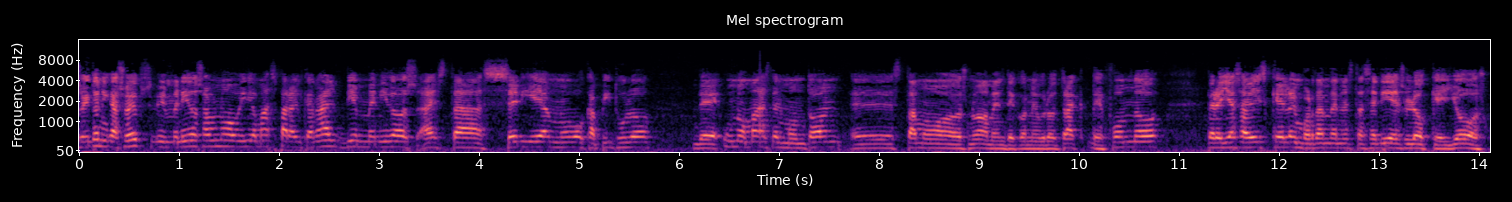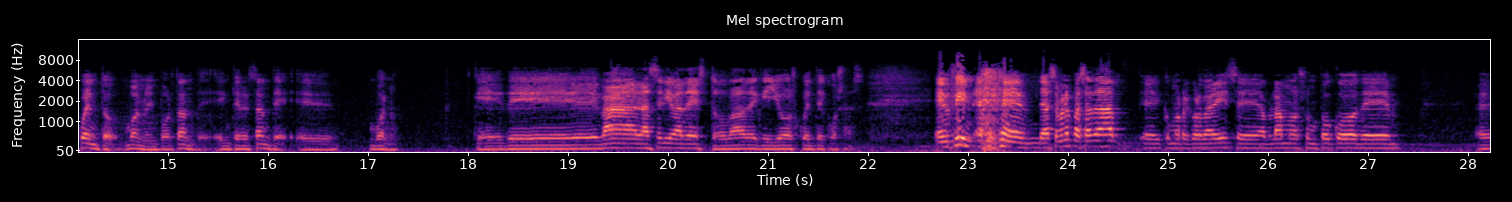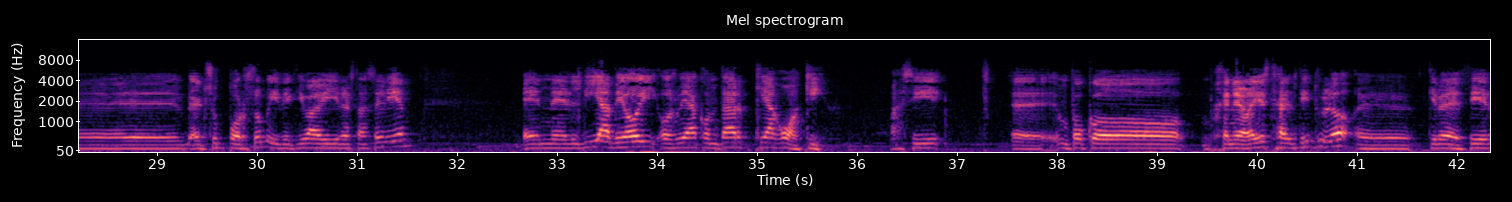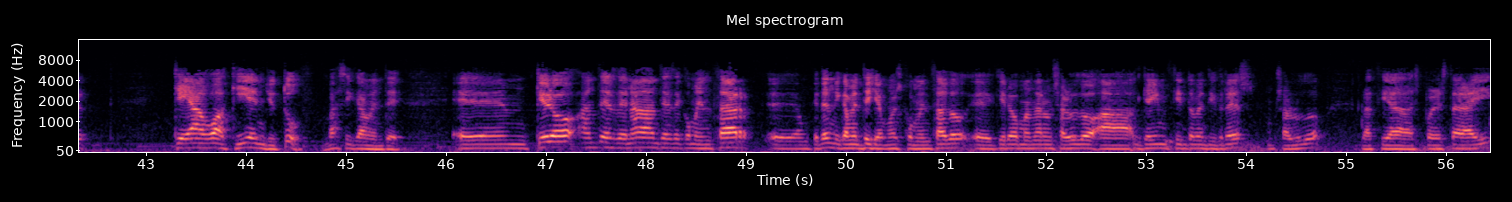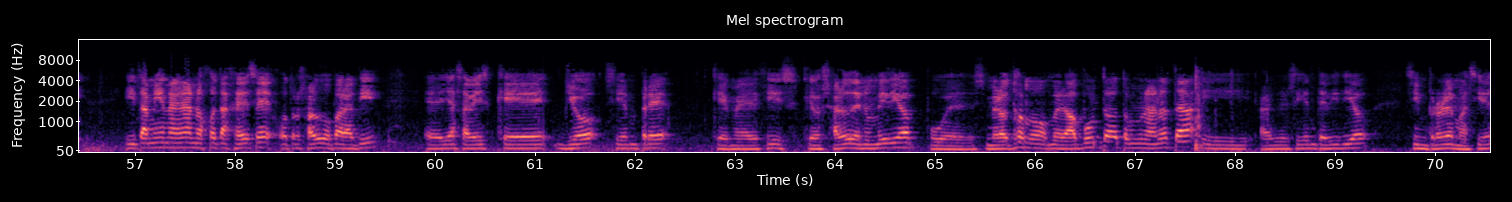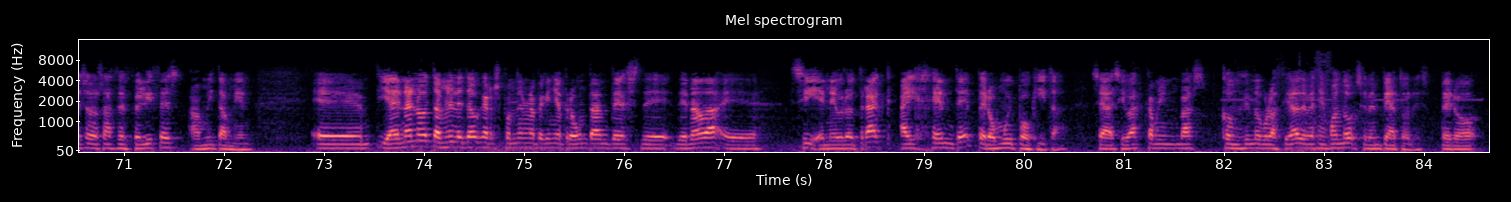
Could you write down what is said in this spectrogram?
Soy Tony Caswebs, bienvenidos a un nuevo vídeo más para el canal, bienvenidos a esta serie, a un nuevo capítulo de uno más del montón. Eh, estamos nuevamente con Eurotrack de fondo, pero ya sabéis que lo importante en esta serie es lo que yo os cuento. Bueno, importante e interesante. Eh, bueno, que de va la serie va de esto, va de que yo os cuente cosas. En fin, la semana pasada, eh, como recordaréis, eh, hablamos un poco de eh, el sub por sub y de qué iba a ir esta serie. En el día de hoy os voy a contar qué hago aquí. Así, eh, un poco generalista el título, eh, quiero decir qué hago aquí en YouTube, básicamente. Quiero, antes de nada, antes de comenzar, aunque técnicamente ya hemos comenzado, quiero mandar un saludo a Game123, un saludo, gracias por estar ahí. Y también a Enano JGS, otro saludo para ti. Eh, ya sabéis que yo siempre que me decís que os salude en un vídeo, pues me lo tomo, me lo apunto, tomo una nota y en el siguiente vídeo sin problemas. Si eso os hace felices, a mí también. Eh, y a Enano también le tengo que responder una pequeña pregunta antes de, nada. Eh, sí, en Eurotrack hay gente, pero muy poquita. O sea, si vas, vas conduciendo por la ciudad, de vez en cuando se ven peatones, pero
